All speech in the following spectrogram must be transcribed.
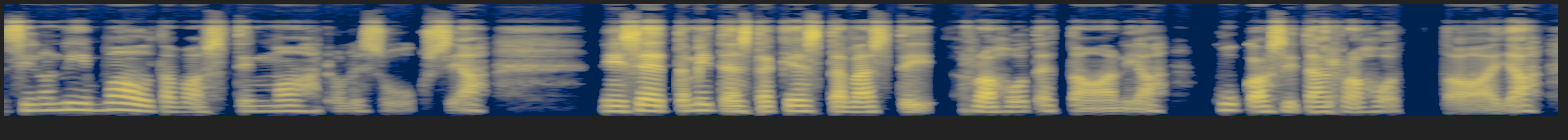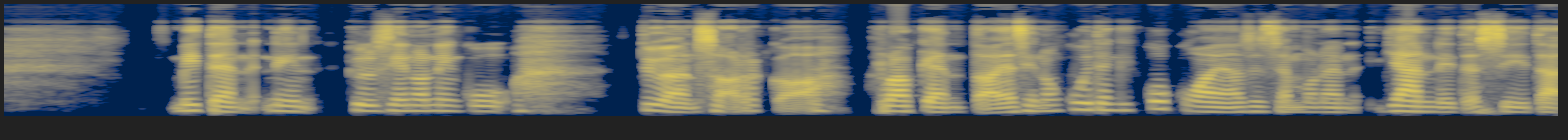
siinä on niin valtavasti mahdollisuuksia. Niin se, että miten sitä kestävästi rahoitetaan ja kuka sitä rahoittaa ja miten, niin kyllä siinä on niin kuin työn sarkaa rakentaa ja siinä on kuitenkin koko ajan se semmoinen jännite siitä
